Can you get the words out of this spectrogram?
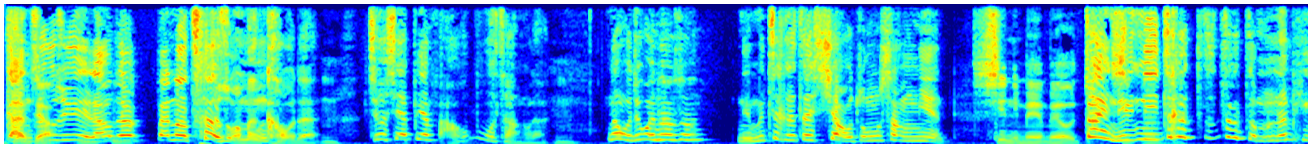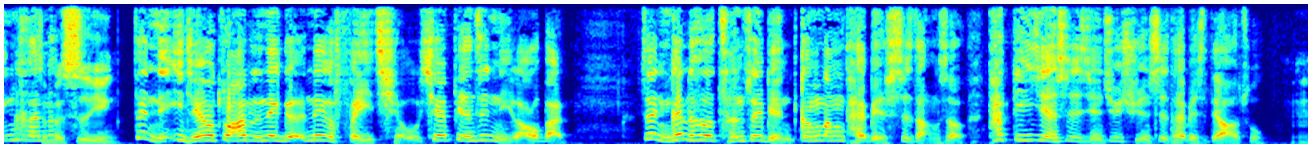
赶出去，然后要搬到厕所门口的，结果现在变法务部长了。那我就问他说：“你们这个在效忠上面，心里面有没有？对你，你这个这这个怎么能平衡呢？怎么适应？对你以前要抓的那个那个匪囚，现在变成你老板。”所以你看那时候陈水扁刚当台北市长的时候，他第一件事情去巡视台北市调查处，嗯，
